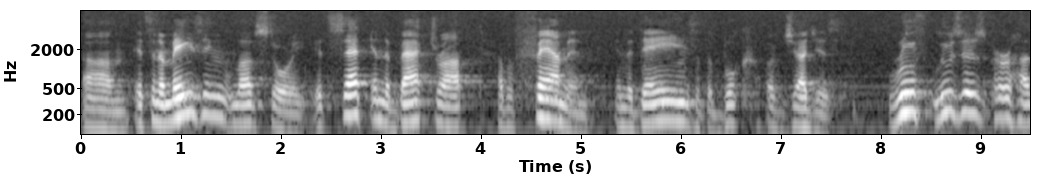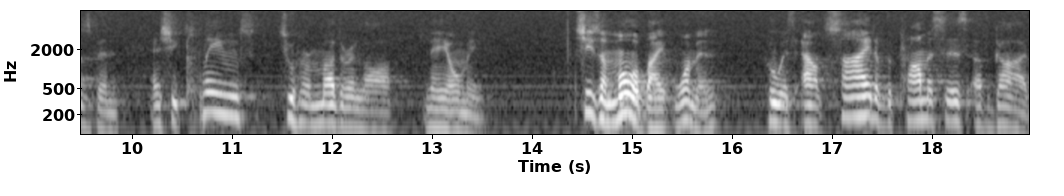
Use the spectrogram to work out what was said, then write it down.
Um, it's an amazing love story. It's set in the backdrop of a famine in the days of the book of Judges. Ruth loses her husband, and she clings to her mother in law, Naomi. She's a Moabite woman who is outside of the promises of God.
